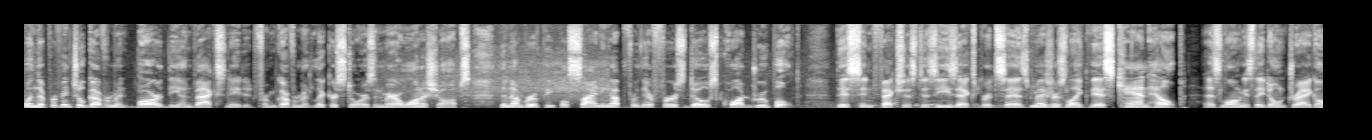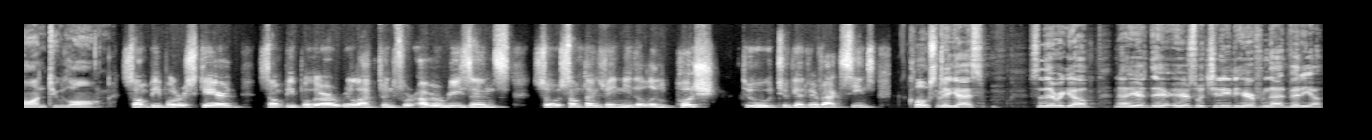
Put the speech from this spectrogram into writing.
When the provincial government barred the unvaccinated from government liquor stores and marijuana shops, the number of people signing up for their first dose quadrupled. This infectious disease expert says measures like this can help, as long as they don't drag on too long. Some people are scared, some people are reluctant for other reasons. So sometimes they need a little push to to get their vaccines. Close to you guys. So there we go. Now here, here's what you need to hear from that video.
